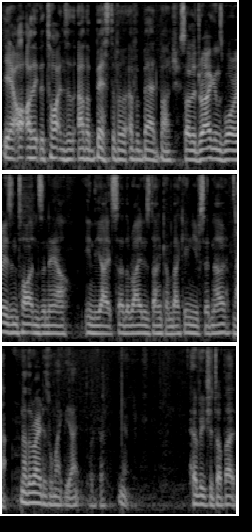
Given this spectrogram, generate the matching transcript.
yeah, I, I think the Titans are, are the best of a, of a, bad bunch. So the Dragons, Warriors, and Titans are now in the eight. So the Raiders don't come back in. You've said no. No, no, the Raiders will make the eight. Okay. Yeah. How big's your top eight?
